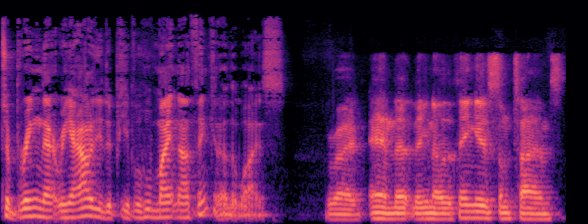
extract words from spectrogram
to bring that reality to people who might not think it otherwise right and the, the, you know the thing is sometimes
